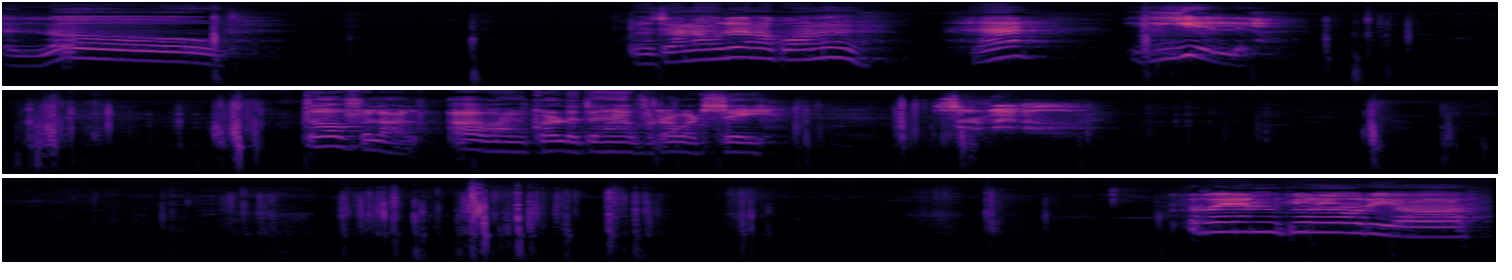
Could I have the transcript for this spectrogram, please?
हेलो पहचाना मुझे, मैं कौन हूँ? हैं? ये ले। तो फ़िलहाल, अब हम कर लेते हैं फटाफट से ही क्यों नहीं हो रही यार?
